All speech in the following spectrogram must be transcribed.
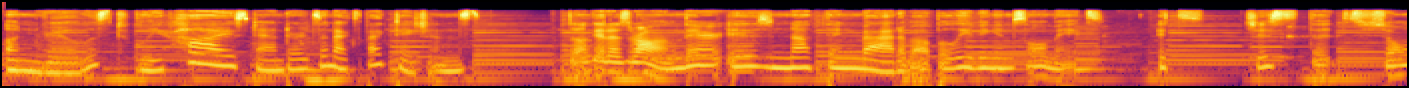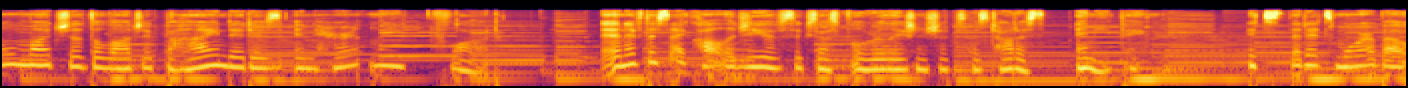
unrealistically high standards and expectations. Don't get us wrong, there is nothing bad about believing in soulmates. It's just that so much of the logic behind it is inherently flawed. And if the psychology of successful relationships has taught us anything, it's that it's more about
